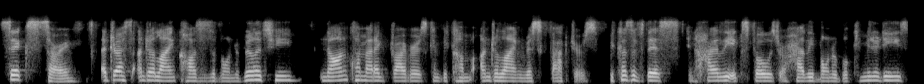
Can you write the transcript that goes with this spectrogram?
Six, sorry, address underlying causes of vulnerability non-climatic drivers can become underlying risk factors. Because of this, in highly exposed or highly vulnerable communities,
